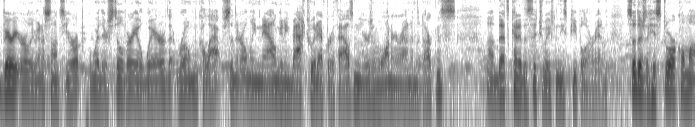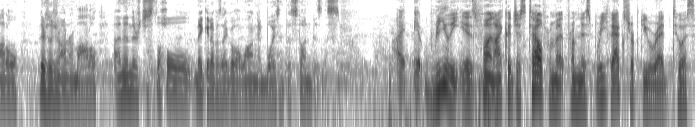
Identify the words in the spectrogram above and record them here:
very early Renaissance Europe, where they're still very aware that Rome collapsed and they're only now getting back to it after a thousand years of wandering around in the darkness. Um, that's kind of the situation these people are in. So there's a historical model, there's a genre model, and then there's just the whole make it up as I go along and boy, isn't this fun business. I, it really is fun. I could just tell from it from this brief excerpt you read to us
